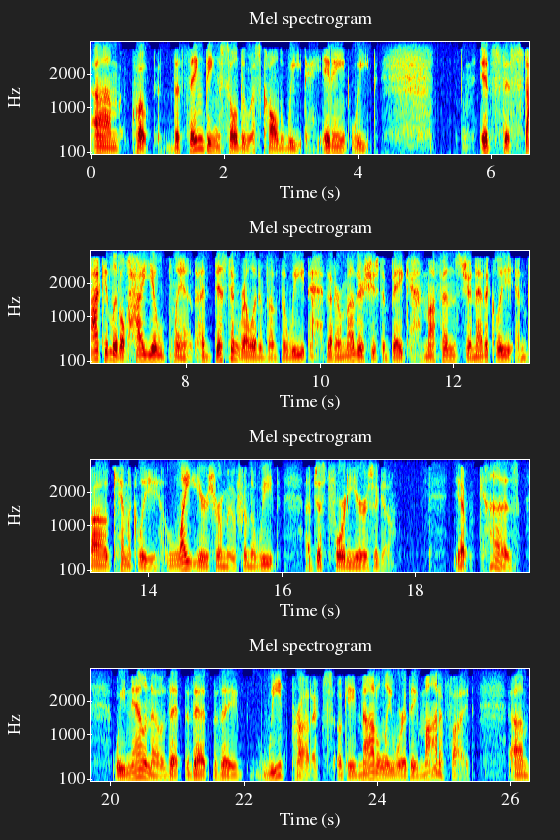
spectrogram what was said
Um, quote, the thing being sold to us called wheat, it ain't wheat. It's this stocky little high-yield plant, a distant relative of the wheat that our mothers used to bake muffins genetically and biochemically light years removed from the wheat of just 40 years ago. Yep, because we now know that that the wheat products, okay, not only were they modified um,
